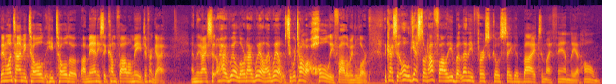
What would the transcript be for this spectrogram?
Then one time he told, he told a, a man, he said, Come follow me, different guy. And the guy said, Oh, I will, Lord, I will, I will. See, we're talking about wholly following the Lord. The guy said, Oh, yes, Lord, I'll follow you, but let me first go say goodbye to my family at home.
